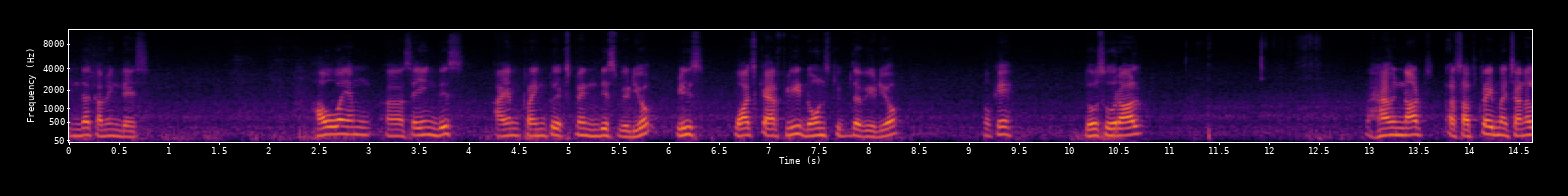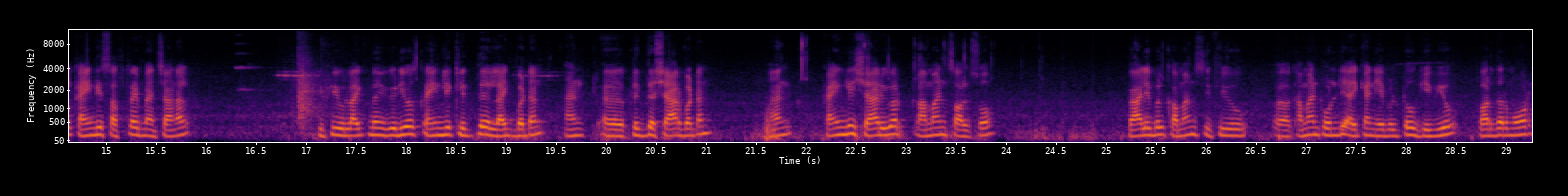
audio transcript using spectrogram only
in the coming days. How i am uh, saying this i am trying to explain in this video. Please watch carefully. Don't skip the video. Okay? Those who are all have not uh, subscribed my channel kindly subscribe my channel. If you like my videos kindly click the like button and uh, click the share button and kindly share your comments also. Valuable comments. If you uh, comment only i can able to give you furthermore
